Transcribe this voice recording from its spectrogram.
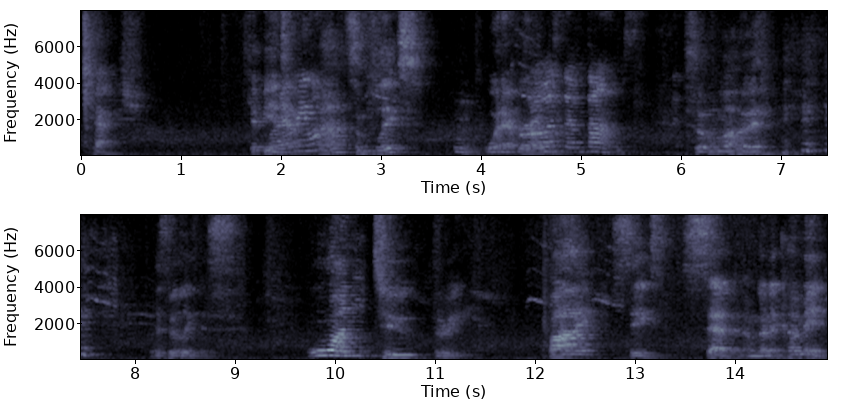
catch. ¿Qué piensa? Whatever you want. Huh? Some flicks? Hmm, Whatever I Show us them thumbs. So ver. Let's do it like this. One, two, three, five, six, seven. I'm gonna come in.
